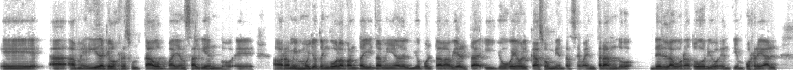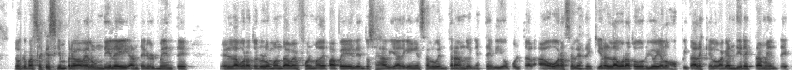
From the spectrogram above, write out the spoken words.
eh, a, medida que los resultados vayan saliendo. Eh, ahora mismo yo tengo la pantallita mía del bioportal abierta y yo veo el caso mientras se va entrando del laboratorio en tiempo real. Lo que pasa es que siempre va a haber un delay anteriormente el laboratorio lo mandaba en forma de papel, entonces había alguien en salud entrando en este bioportal. Ahora se les requiere al laboratorio y a los hospitales que lo hagan directamente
